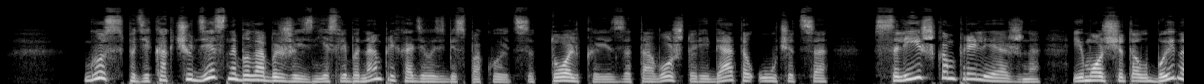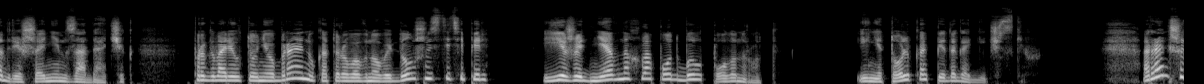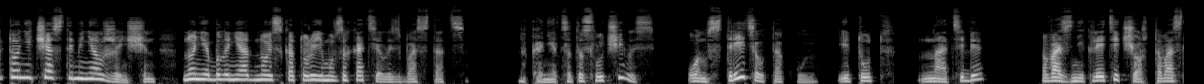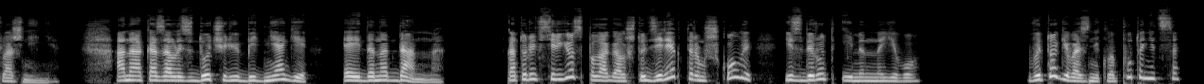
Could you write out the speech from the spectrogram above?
Господи, как чудесно была бы жизнь, если бы нам приходилось беспокоиться только из-за того, что ребята учатся слишком прилежно и морщат лбы над решением задачек, — проговорил Тони О'Брайен, у которого в новой должности теперь ежедневно хлопот был полон рот. И не только педагогических. Раньше Тони часто менял женщин, но не было ни одной, с которой ему захотелось бы остаться. Наконец это случилось. Он встретил такую, и тут, на тебе, возникли эти чертовы осложнения. Она оказалась дочерью бедняги Эйдена Данна, который всерьез полагал, что директором школы изберут именно его. В итоге возникла путаница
